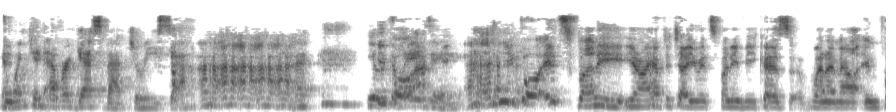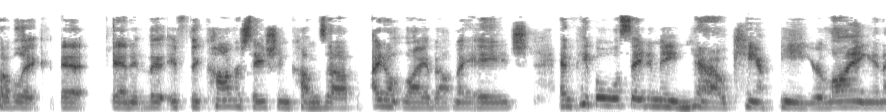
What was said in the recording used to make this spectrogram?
No one can ever guess that, Teresa. you look people, amazing. people, it's funny. You know, I have to tell you, it's funny because when I'm out in public at, and if the, if the conversation comes up, I don't lie about my age. And people will say to me, no, can't be, you're lying. And,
